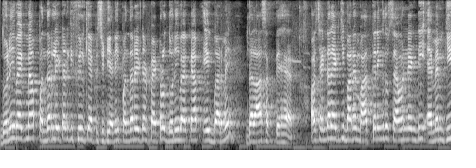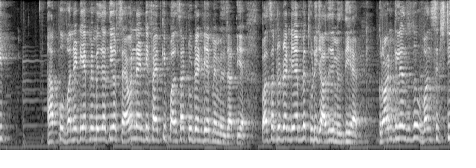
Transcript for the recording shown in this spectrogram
दोनों ही बाइक में आप 15 लीटर की फ्यूल कैपेसिटी यानी 15 लीटर पेट्रोल दोनों ही बाइक में आप एक बार में दला सकते हैं। और सेंटर हाइट की बारे में बात करेंगे तो 790 mm की आपको 180 एफ़ में मिल जाती है और 795 की पल्सर 220 एफ़ में मिल जाती है। पल्सर 220 एफ़ में थोड़ी ज़्यादा मिलती है। ग्राउंड क्लियरेंस दोस्तों 160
